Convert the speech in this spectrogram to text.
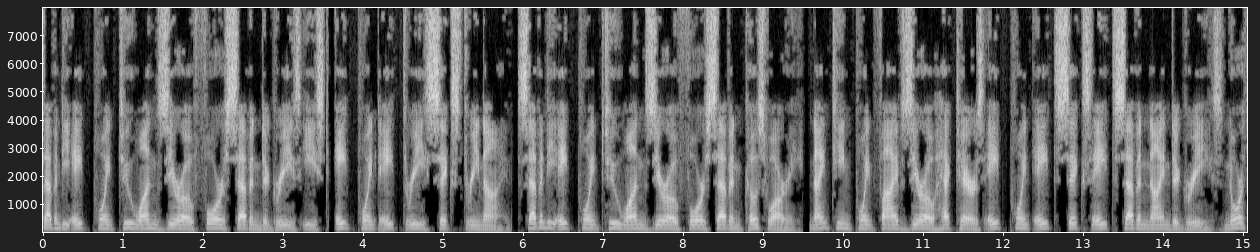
78.21047 degrees east, 8.83639, 78.21047 Koswari, 19.50 hectares 8.86879 degrees north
